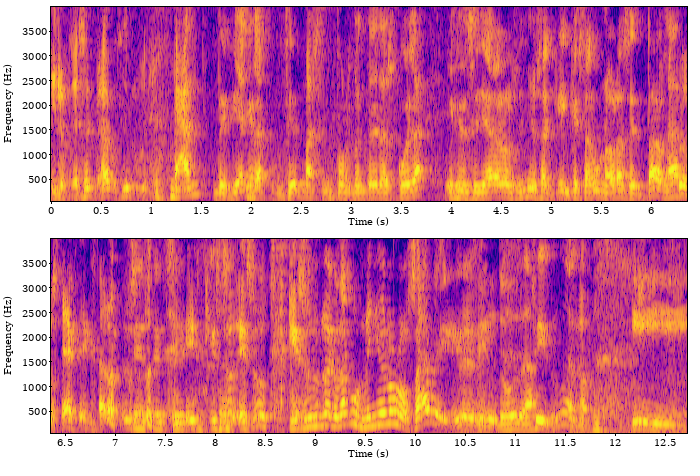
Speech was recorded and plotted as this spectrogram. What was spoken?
y lo que es Kant decía que la función más importante de la escuela es enseñar a los niños a que hay que estar una hora sentados. O sea, que claro, eso, que eso, es una cosa que un niño no lo sabe. Sin duda. Sin duda, ¿no? Y,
